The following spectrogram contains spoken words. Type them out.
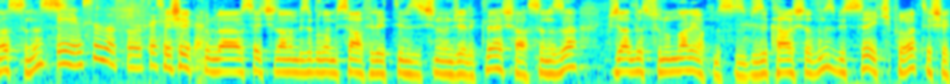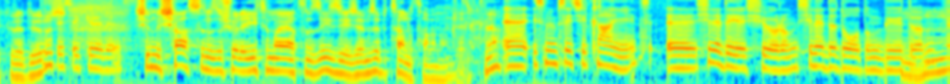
Nasılsınız? İyiyim. Siz nasılsınız? Teşekkür. Teşekkürler Seçil Hanım bizi burada misafir ettiğiniz için öncelikle şahsınıza güzel de sunumlar yapmışsınız. Bizi karşıladınız. Biz size ekip olarak teşekkür ediyoruz. Teşekkür ederiz. Şimdi şahsınızı şöyle eğitim hayatınızı izleyeceğimize bir tanıtalım öncelikle. Ee, ismim Seçil Kanyit. Ee, Şile'de yaşıyorum. Şile'de doğdum, büyüdüm.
